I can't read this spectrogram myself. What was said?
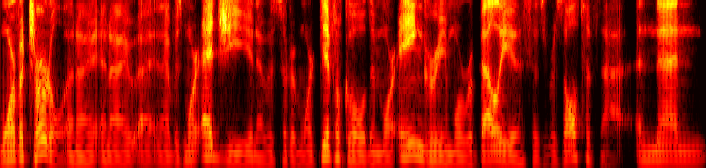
more of a turtle and i and i uh, and i was more edgy and i was sort of more difficult and more angry and more rebellious as a result of that and then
